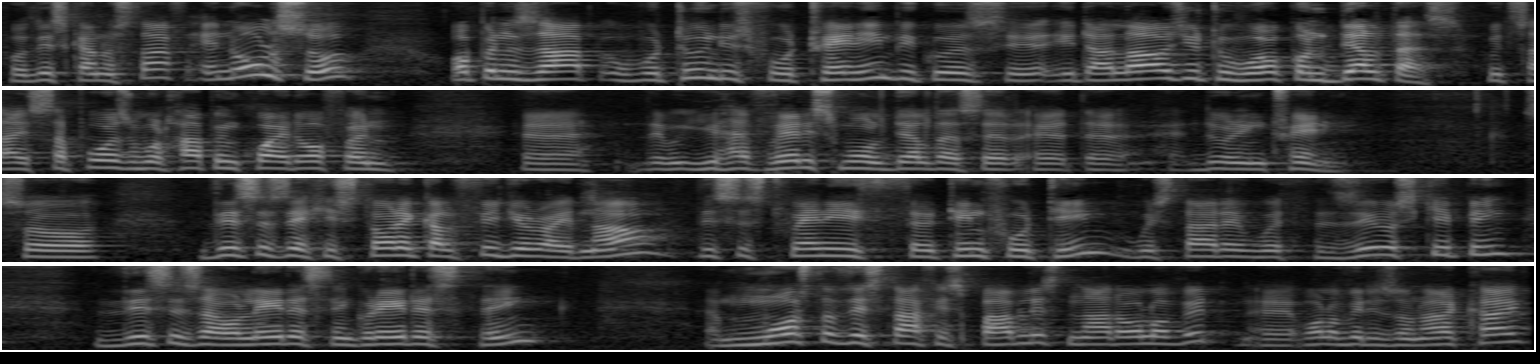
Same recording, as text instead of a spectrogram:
for this kind of stuff, and also opens up opportunities for training because uh, it allows you to work on deltas, which I suppose will happen quite often. Uh, you have very small deltas at, at, uh, during training. So this is a historical figure right now. This is 2013-14. We started with zero skipping. This is our latest and greatest thing. Uh, most of the stuff is published, not all of it. Uh, all of it is on arXiv.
